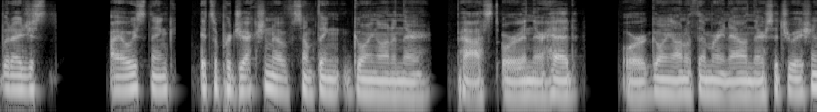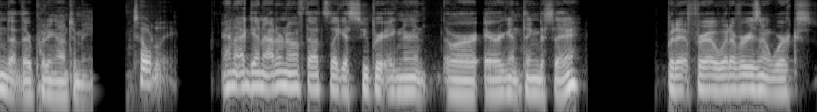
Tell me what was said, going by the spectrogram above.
But I just, I always think it's a projection of something going on in their past or in their head or going on with them right now in their situation that they're putting onto me. Totally. And again, I don't know if that's like a super ignorant or arrogant thing to say, but it, for whatever reason, it works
